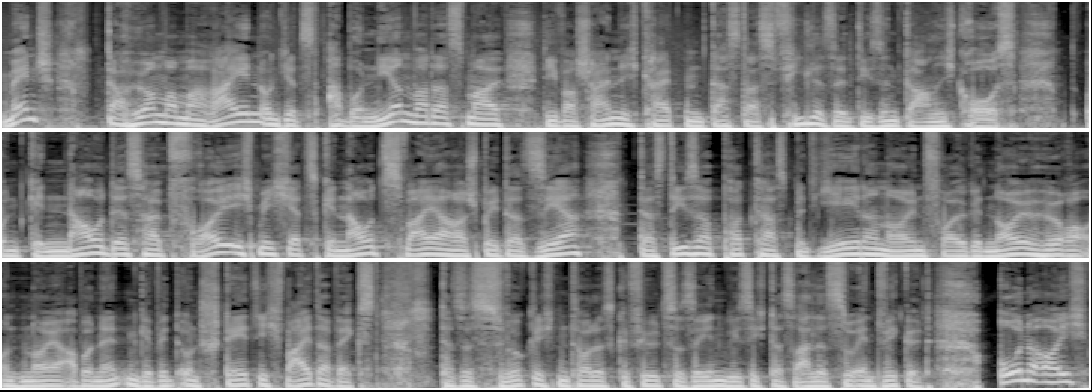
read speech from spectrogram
Mensch, da hören wir mal rein und jetzt abonnieren wir das mal. Die Wahrscheinlichkeiten, dass das viele sind, die sind gar nicht groß. Und genau deshalb freue ich mich jetzt genau zwei Jahre später sehr, dass dieser Podcast mit jeder neuen Folge neue Hörer und neue Abonnenten gewinnt und stetig weiter wächst. Das ist wirklich ein tolles Gefühl zu sehen, wie sich das alles so entwickelt. Ohne euch,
